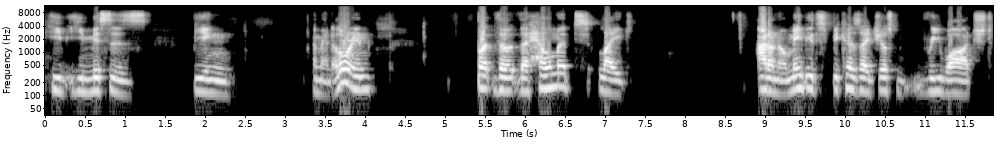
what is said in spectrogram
he he misses being a Mandalorian, but the the helmet, like, I don't know. Maybe it's because I just rewatched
